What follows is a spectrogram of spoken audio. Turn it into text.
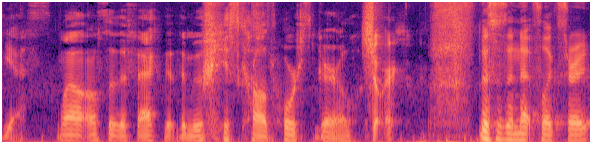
Yes. Well, also the fact that the movie is called Horse Girl. Sure, This is a Netflix, right?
